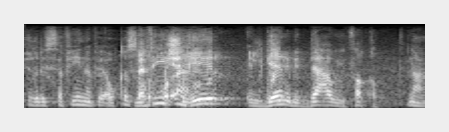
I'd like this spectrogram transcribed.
في غير السفينة في أو قصة ما فيش. غير الجانب الدعوي فقط. نعم.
